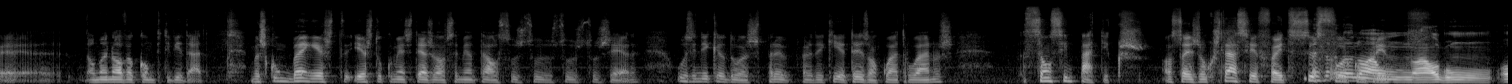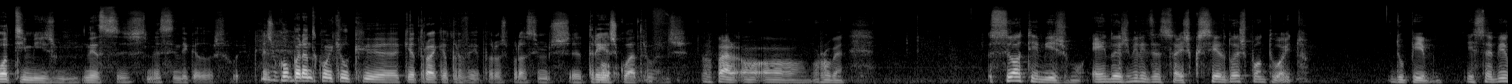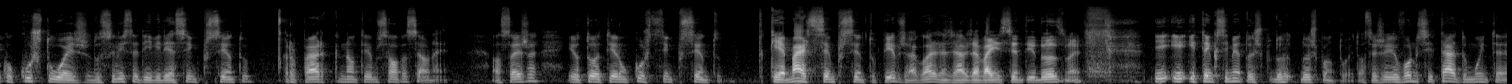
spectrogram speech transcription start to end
a uma nova competitividade. Mas como bem este, este documento de estratégia orçamental su, su, su, sugere, os indicadores para, para daqui a três ou quatro anos são simpáticos. Ou seja, o que está a ser feito, se Mas for não, não, há um, não há algum otimismo nesses, nesses indicadores, Rui? Mesmo comparando com aquilo que, que a Troika prevê para os próximos 3, 4 anos. Repare, oh, oh, Ruben, se o otimismo é em 2016 crescer 2,8% do PIB, e saber que o custo hoje do serviço da dívida é 5%, repare que não temos salvação, não é? Ou seja, eu estou a ter um custo de 5%, que é mais de 100% do PIB, já agora, já, já vai em 112, não é? E, e, e tem crescimento 2,8. Ou seja, eu vou necessitar de, muita,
